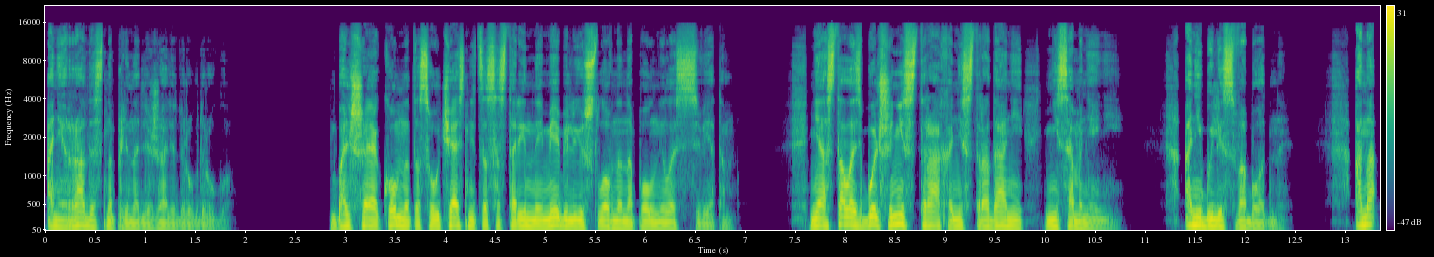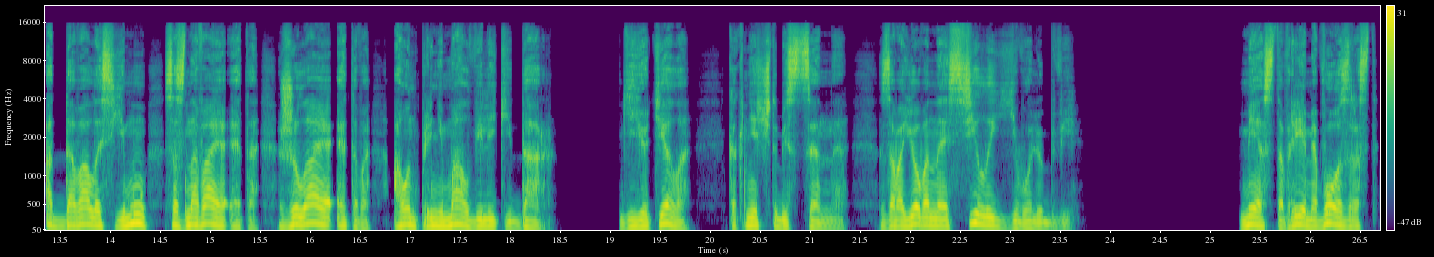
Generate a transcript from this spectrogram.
Они радостно принадлежали друг другу. Большая комната-соучастница со старинной мебелью словно наполнилась светом. Не осталось больше ни страха, ни страданий, ни сомнений. Они были свободны. Она отдавалась ему, сознавая это, желая этого, а он принимал великий дар. Ее тело, как нечто бесценное, завоеванное силой его любви. Место, время, возраст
